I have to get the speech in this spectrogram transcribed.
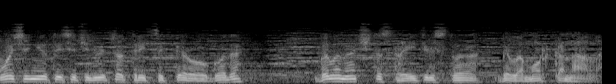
Осенью 1931 года было начато строительство Беломор-канала.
